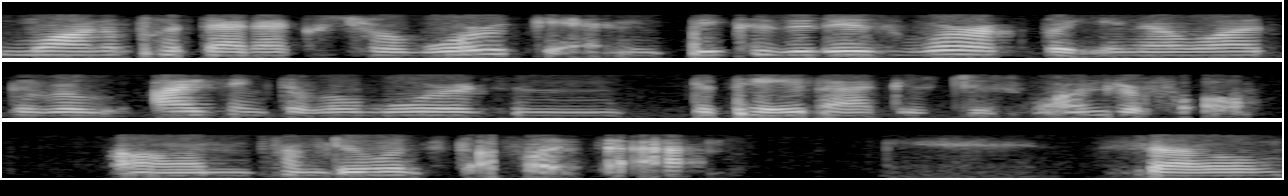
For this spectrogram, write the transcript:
want to put that extra work in because it is work, but you know what? The re- I think the rewards and the payback is just wonderful um, from doing stuff like that. So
